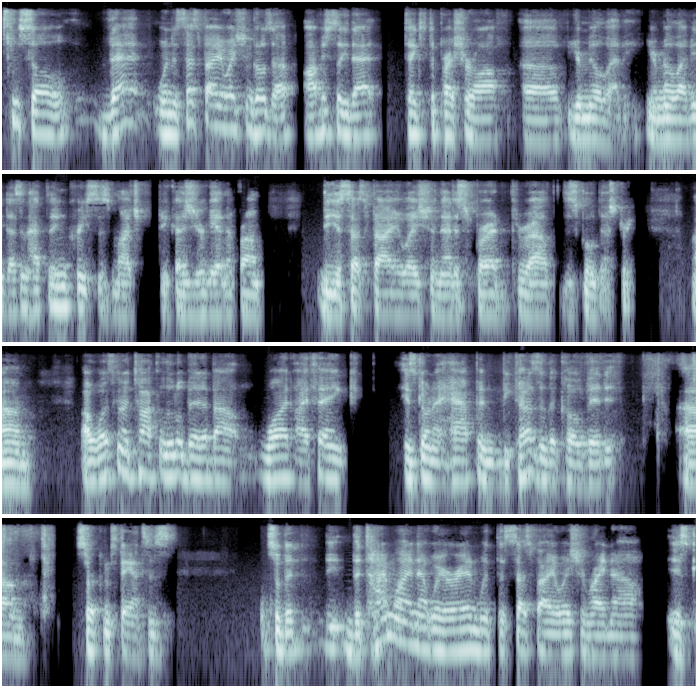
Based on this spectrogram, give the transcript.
so that when the assessed valuation goes up, obviously that takes the pressure off of your mill levy. Your mill levy doesn't have to increase as much because you're getting it from the assessed valuation that is spread throughout the school district. Um, I was going to talk a little bit about what I think is going to happen because of the COVID um, circumstances. So the, the the timeline that we're in with the assessed valuation right now is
